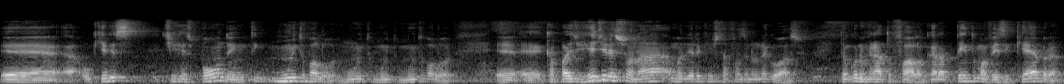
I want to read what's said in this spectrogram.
é, o que eles te respondem tem muito valor, muito, muito, muito valor. É, é capaz de redirecionar a maneira que a gente está fazendo o negócio. Então, quando o Renato fala, o cara tenta uma vez e quebra,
